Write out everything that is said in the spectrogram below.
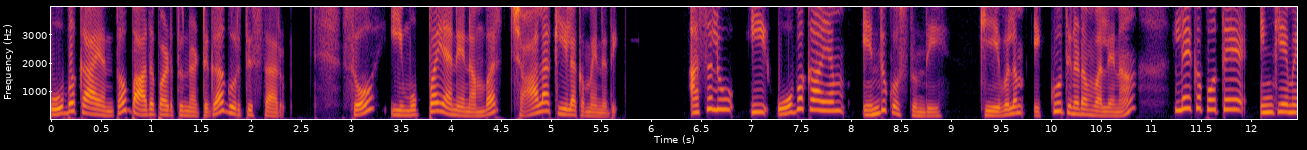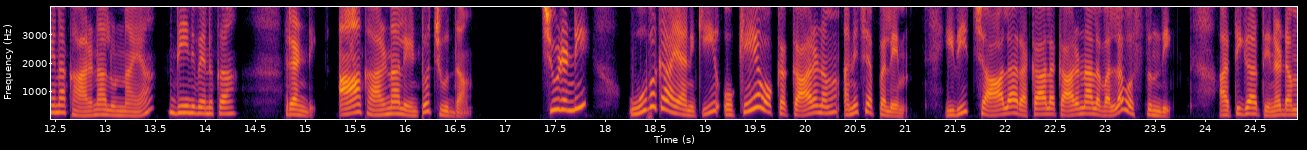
ఊబకాయంతో బాధపడుతున్నట్టుగా గుర్తిస్తారు. సో ఈ ముప్పై అనే నంబర్ చాలా కీలకమైనది. అసలు ఈ ఊబకాయం ఎందుకొస్తుంది? కేవలం ఎక్కువ తినడం వల్లేనా? లేకపోతే ఇంకేమైనా కారణాలున్నాయా దీని వెనుక? రండి ఆ కారణాలేంటో చూద్దాం. చూడండి ఊబకాయానికి ఒకే ఒక్క కారణం అని చెప్పలేం. ఇది చాలా రకాల కారణాల వల్ల వస్తుంది. అతిగా తినడం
